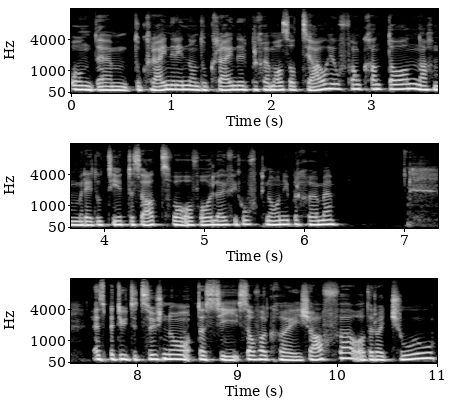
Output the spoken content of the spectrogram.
Und ähm, die Ukrainerinnen und Ukrainer bekommen auch Sozialhilfe vom Kanton nach einem reduzierten Satz, der auch vorläufig aufgenommen bekommen. Es bedeutet sonst noch, dass sie sofort arbeiten können oder auch in die Schule.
